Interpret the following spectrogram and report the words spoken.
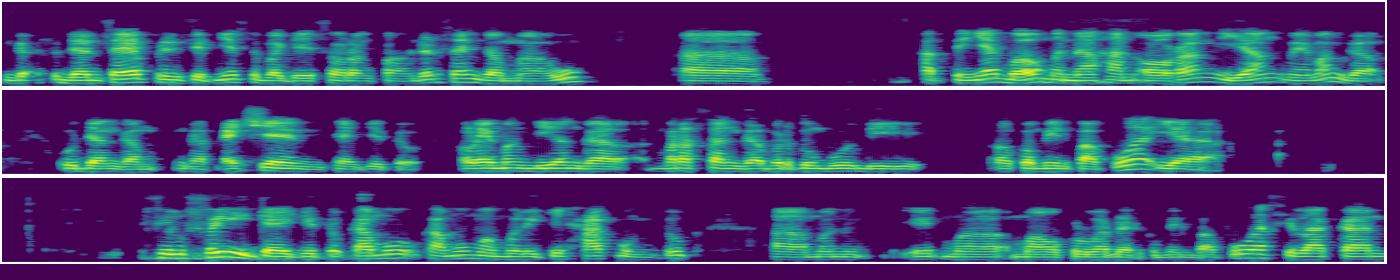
Enggak dan saya prinsipnya sebagai seorang founder saya nggak mau uh, artinya bahwa menahan orang yang memang nggak udah nggak nggak passion kayak gitu. Kalau emang dia nggak merasa nggak bertumbuh di uh, Komin Papua ya feel free kayak gitu. Kamu kamu memiliki hak untuk uh, mau keluar dari Kemin Papua silakan.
